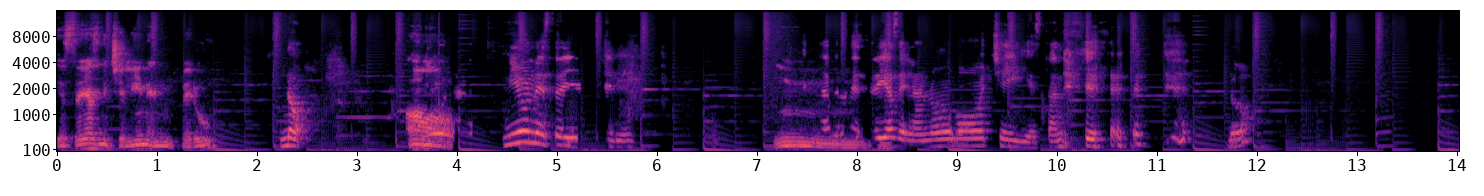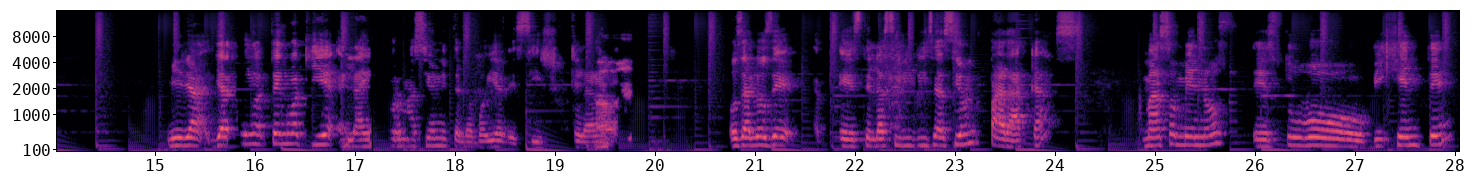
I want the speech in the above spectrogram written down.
estrellas Michelin en Perú. No, Oh, ni una estrella Michelin. mm, Están las estrellas de la noche y están, ¿no? Mira, ya tengo, tengo aquí la información y te lo voy a decir, claro. a O sea, los de este, la civilización Paracas, más o menos estuvo vigente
